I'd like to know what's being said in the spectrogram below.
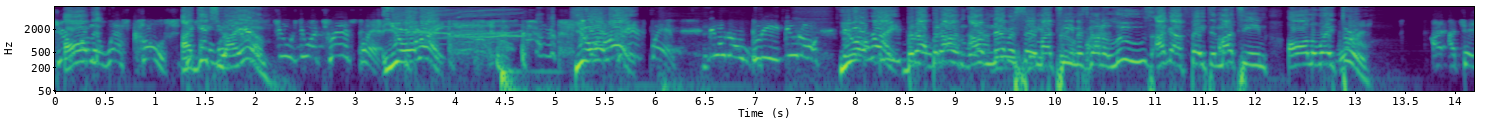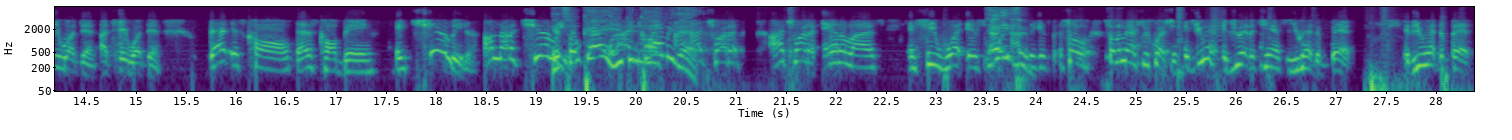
You're All on the- the West Coast. I You're get you. I am. You you a transplant. You're all right? You all right? You don't bleed. You don't. You don't all right? bleed But I, but I'll, I'll never say my team is going to lose. I got faith in my team all the way through. I, I tell you what, then. I tell you what, then. That is called that is called being a cheerleader. I'm not a cheerleader. It's okay. What You I can call me that. I, try to I try to analyze and see what is what I think is so. So let me ask you a question. If you had, if you had a chance, you had to bet. If you had to bet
